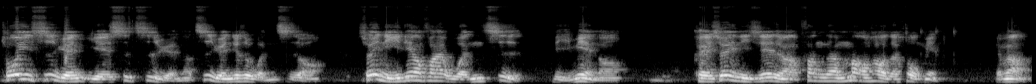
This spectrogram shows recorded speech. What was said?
脱异字元也是字元哦，字元就是文字哦，所以你一定要放在文字里面哦。可以，所以你直接怎么放到冒号的后面，有没有？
